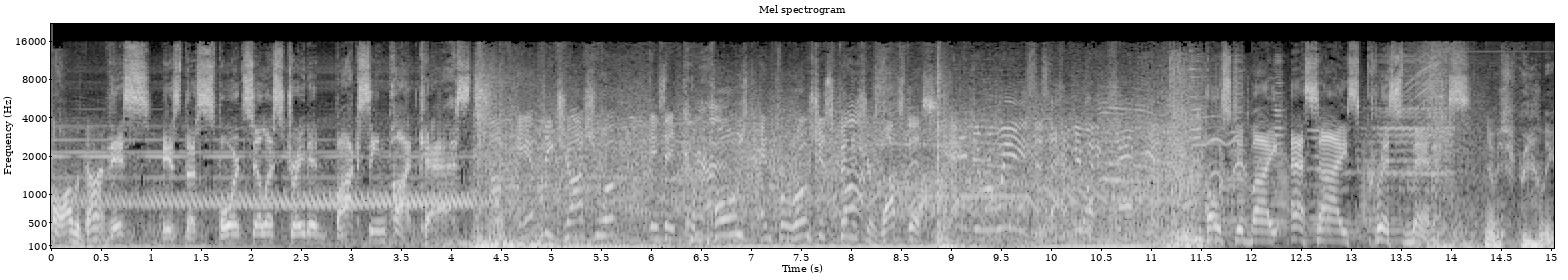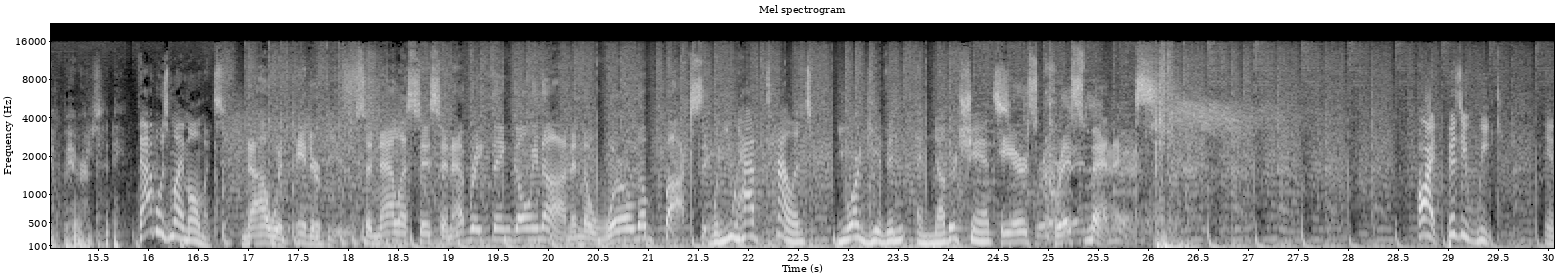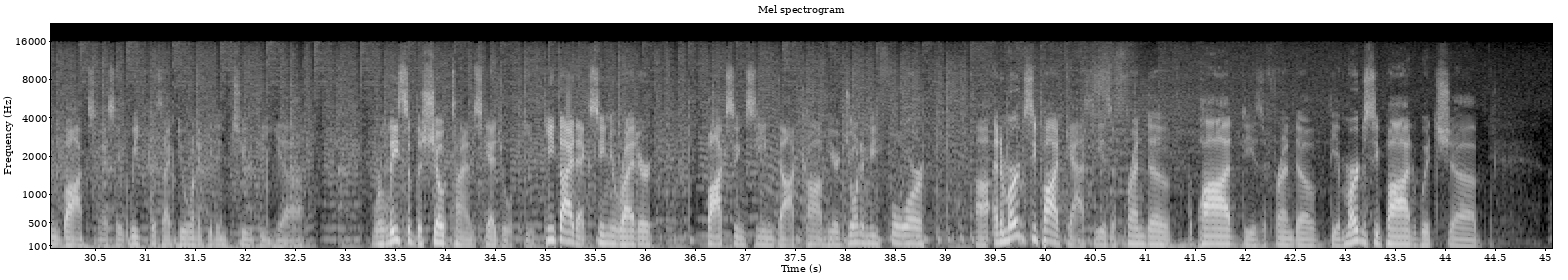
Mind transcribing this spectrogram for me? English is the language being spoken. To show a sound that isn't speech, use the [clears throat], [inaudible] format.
All the time. This is the Sports Illustrated Boxing Podcast. Anthony Joshua is a composed and ferocious finisher. Watch this. Andy Ruiz is the heavyweight champion. Hosted by SI's Chris Mannix. That was really embarrassing. That was my moment. Now with interviews, analysis, and everything going on in the world of boxing. When you have talent, you are given another chance. Here's Chris Mannix. All right, busy week in boxing. I say week because I do want to get into the uh, release of the Showtime schedule, Keith. Keith Idec, senior writer, boxingscene.com here, joining me for uh, an emergency podcast. He is a friend of the pod. He is a friend of the emergency pod, which uh,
